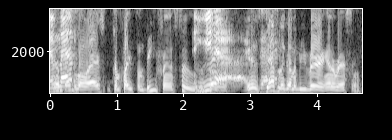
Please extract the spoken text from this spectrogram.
And, and Buffalo can play some defense too. Yeah, so it's definitely going to be very interesting.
